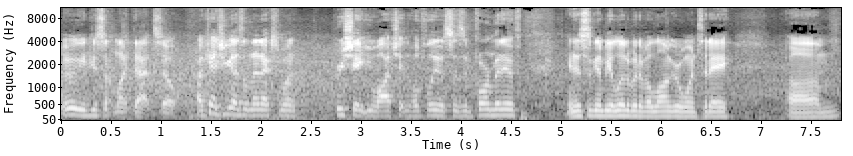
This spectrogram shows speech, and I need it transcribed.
maybe we can do something like that. So I'll catch you guys on the next one. Appreciate you watching. Hopefully this is informative, and this is gonna be a little bit of a longer one today. Um,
